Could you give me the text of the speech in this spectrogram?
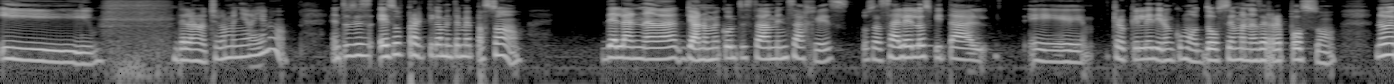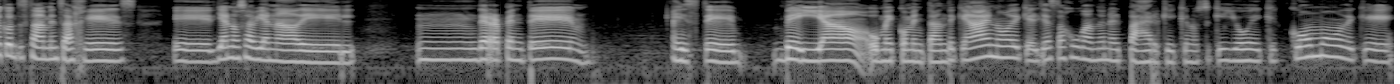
Y de la noche a la mañana ya no. Entonces eso prácticamente me pasó. De la nada ya no me contestaba mensajes, o sea, sale del hospital, eh, creo que le dieron como dos semanas de reposo, no me contestaba mensajes, eh, ya no sabía nada de él. Mm, de repente, este, veía o me comentaban de que, ay, no, de que él ya está jugando en el parque y que no sé qué yo, de que cómo, de que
